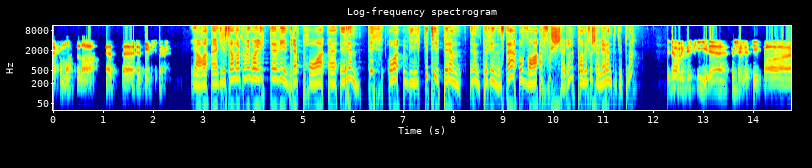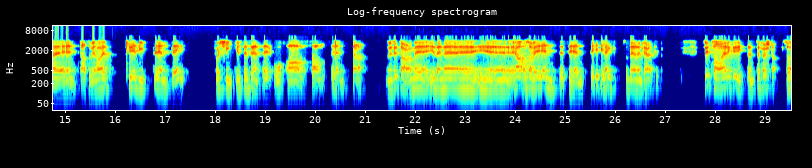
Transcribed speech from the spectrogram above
er på en måte da et, eh, et gjeldsbrev. Ja, Kristian, eh, da kan vi gå litt videre på renter. Og hvilke typer renter finnes det, og hva er forskjellen på de forskjellige rentetypene? Vi har vel egentlig fire forskjellige typer renter. Altså, vi har kredittrenter, forsinkelsesrenter og avstandsrenter. Da. Hvis vi tar dem i, denne, i, ja, Og så har vi rentesrenter i tillegg. så Det er den fjerde typen. Hvis vi tar kredittrente først, da, så,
